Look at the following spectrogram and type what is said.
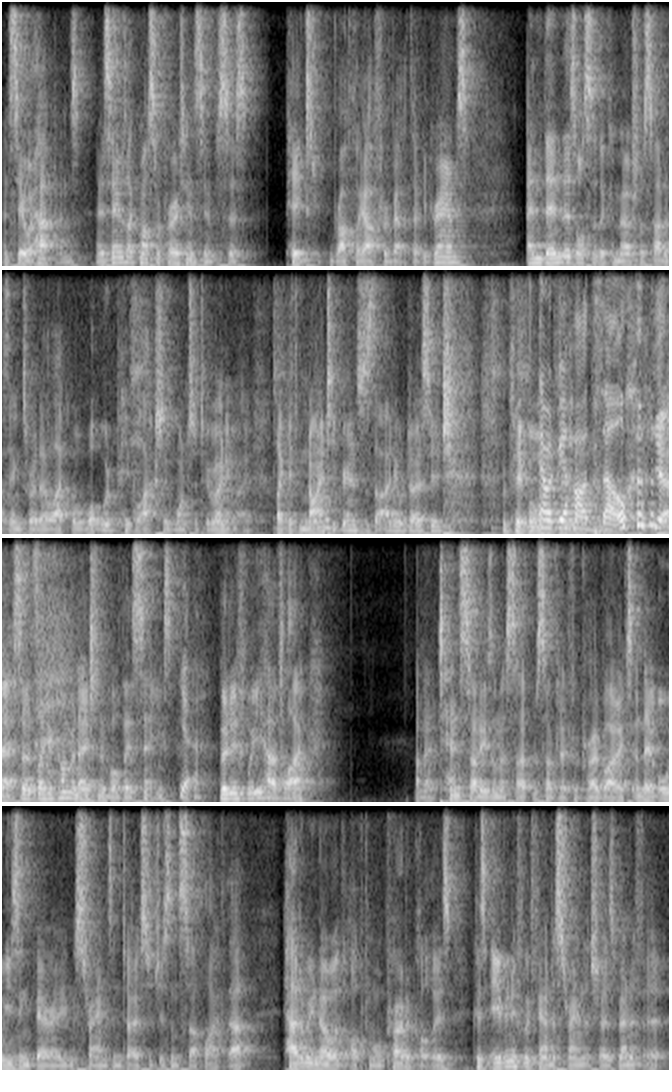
and see what happens. And it seems like muscle protein synthesis peaks roughly after about 30 grams. And then there's also the commercial side of things where they're like, well, what would people actually want to do anyway? Like if 90 grams is the ideal dosage, would people That would be a hard sell. yeah, so it's like a combination of all these things. Yeah. But if we have like, I don't know, 10 studies on a su- subject for probiotics and they're all using varying strains and dosages and stuff like that, how do we know what the optimal protocol is? Because even if we found a strain that shows benefit,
